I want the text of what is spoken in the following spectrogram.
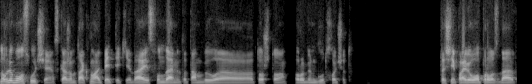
Но в любом случае, скажем так, ну, опять-таки, да, из фундамента там было то, что Робин Гуд хочет точнее, провел опрос, да,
